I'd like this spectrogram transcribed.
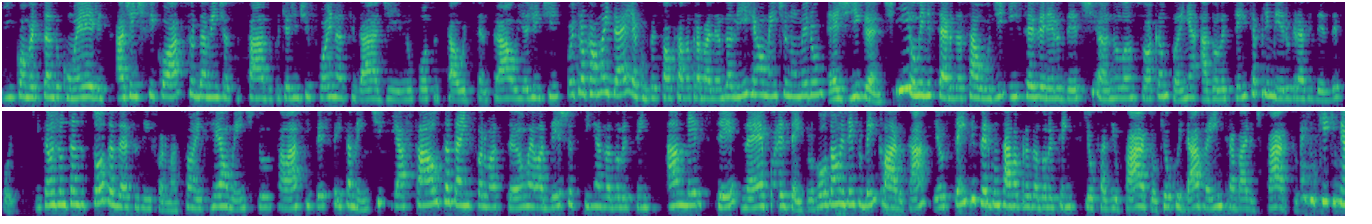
e conversando com eles, a gente ficou absurdamente assustado porque a gente foi na cidade, no posto de saúde central e a gente foi trocar uma ideia com o pessoal que estava trabalhando ali, e realmente o número é gigante. E o Ministério da Saúde, em fevereiro deste ano, lançou a campanha Adolescência Primeiro, Gravidez Depois. Então, juntando todas essas informações, realmente tu falasse perfeitamente. E a falta da informação, ela deixa sim as adolescentes à mercê, né? Por exemplo, vou usar um exemplo bem claro, tá? Eu sempre perguntava para as adolescentes que eu fazia o parto, ou que eu cuidava em trabalho de parto, mas o que que me,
